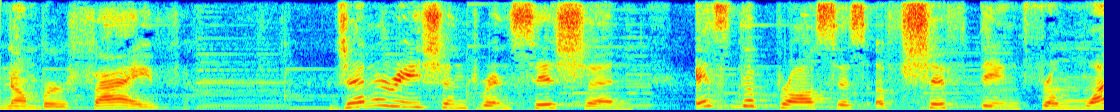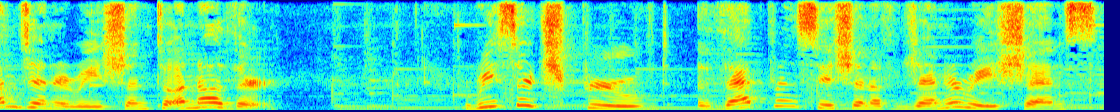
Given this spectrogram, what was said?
Number 5. Generation transition is the process of shifting from one generation to another. Research proved that transition of generations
